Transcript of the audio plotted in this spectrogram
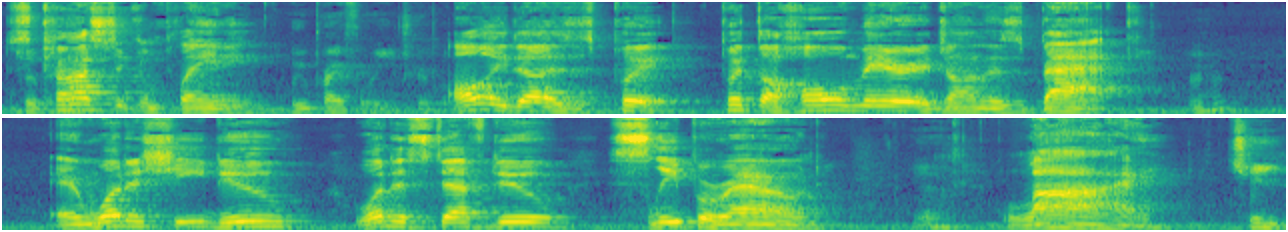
just So, constant complaining. We pray for you, Triple. All he does is put put the whole marriage on his back. Mhm. And what does she do? What does Steph do? Sleep around, Yeah. lie, Cheat.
